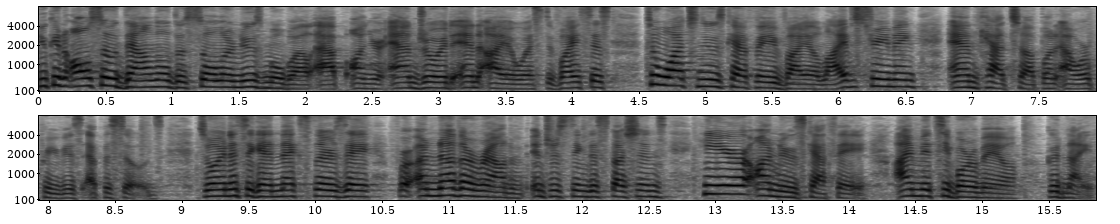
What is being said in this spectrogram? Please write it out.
You can also download the Solar News mobile app on your Android and iOS devices to watch News Cafe via live streaming and catch up on our previous episodes. Join us again next Thursday for another round of interesting discussions here on News Cafe. I'm Mitzi Borromeo. Good night.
